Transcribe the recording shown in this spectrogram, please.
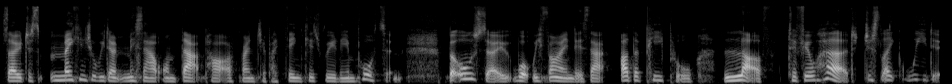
So just making sure we don't miss out on that part of friendship, I think, is really important. But also, what we find is that other people love to feel heard, just like we do.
